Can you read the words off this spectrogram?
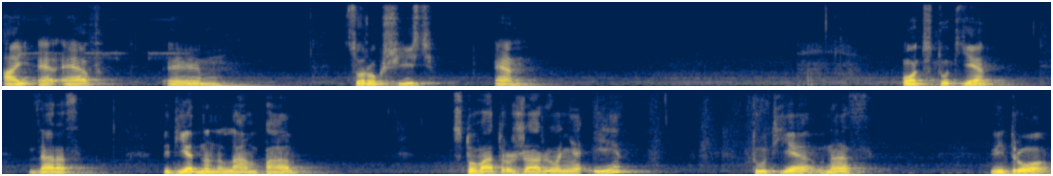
IRF 46 n. От тут є зараз під'єднана лампа, 100 Вт розжарювання і тут є в нас відро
